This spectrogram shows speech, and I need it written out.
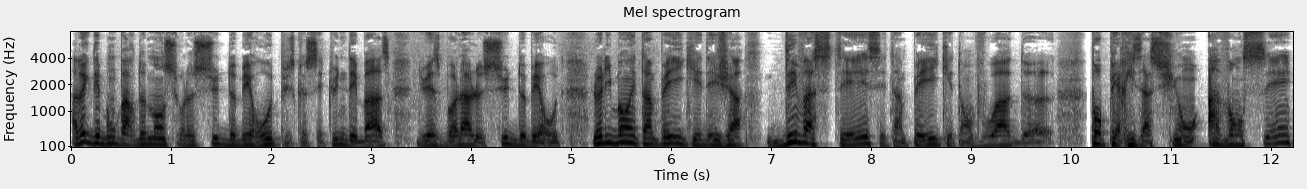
avec des bombardements sur le sud de Beyrouth, puisque c'est une des bases du Hezbollah, le sud de Beyrouth. Le Liban est un pays qui est déjà dévasté, c'est un pays qui est en voie de paupérisation avancée,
